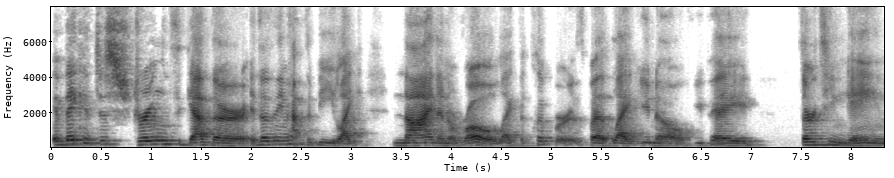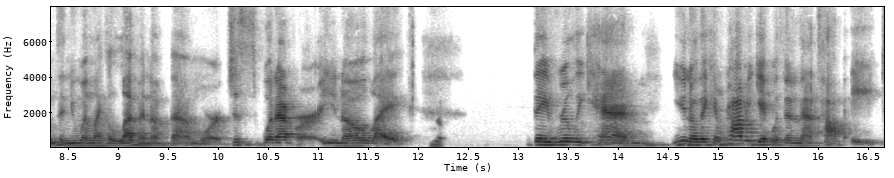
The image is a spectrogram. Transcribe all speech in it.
If they could just string together, it doesn't even have to be like nine in a row like the Clippers, but like you know, you pay 13 games and you win like 11 of them, or just whatever, you know, like. Yep. They really can, you know, they can probably get within that top eight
